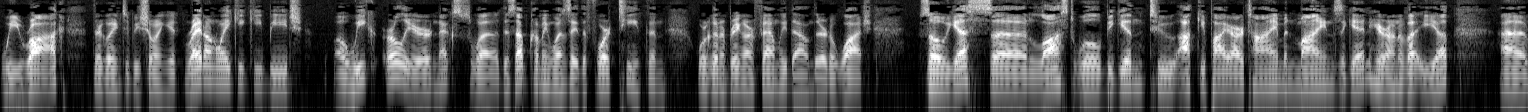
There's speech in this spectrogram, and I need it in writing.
we rock, they're going to be showing it right on Waikiki Beach a week earlier, next uh, this upcoming Wednesday the 14th, and we're going to bring our family down there to watch. So yes, uh, Lost will begin to occupy our time and minds again here on Hawaii Up. Uh,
